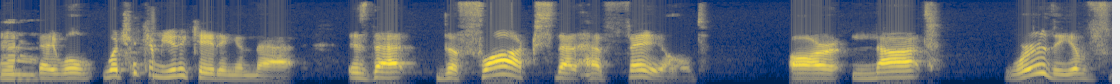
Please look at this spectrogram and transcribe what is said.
Mm. Okay, well, what you're communicating in that is that the flocks that have failed are not worthy of.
